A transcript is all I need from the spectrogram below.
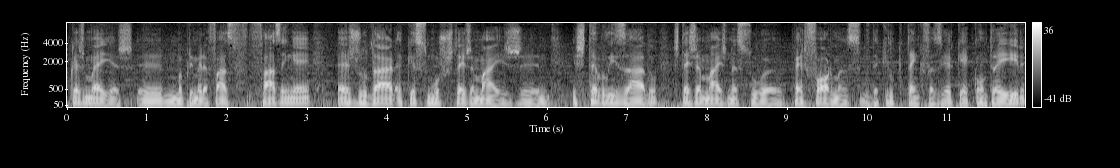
O que as meias, eh, numa primeira fase, fazem é ajudar a que esse músculo esteja mais eh, estabilizado, esteja mais na sua performance daquilo que tem que fazer, que é contrair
